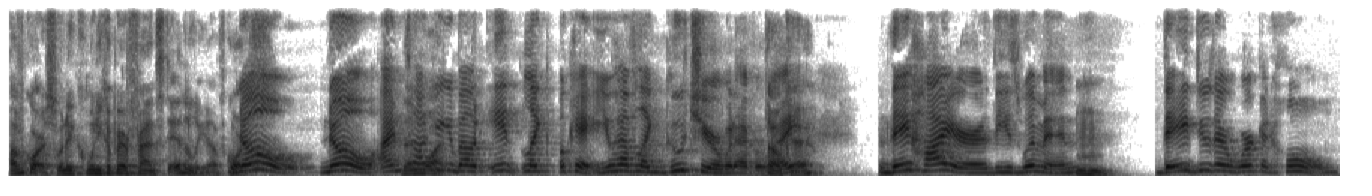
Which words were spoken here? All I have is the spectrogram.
of course. When you, when you compare France to Italy, of course. No, no, I'm Then talking what? about it. Like, okay, you have like Gucci or whatever, right? Okay. They hire these women. Mhm. They do their work at home,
